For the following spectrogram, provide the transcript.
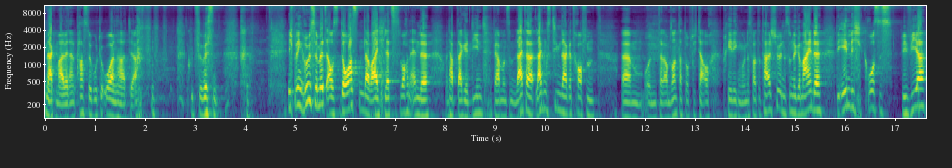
Merkmal, wenn ein Pastor gute Ohren hat, ja. Gut zu wissen. Ich bringe Grüße mit aus Dorsten, da war ich letztes Wochenende und habe da gedient. Wir haben uns im Leiter, Leitungsteam da getroffen ähm, und dann am Sonntag durfte ich da auch predigen und das war total schön. Das ist so eine Gemeinde, die ähnlich groß ist wie wir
